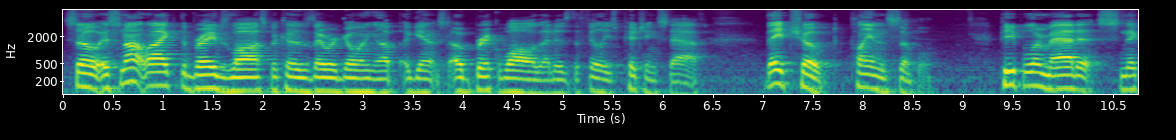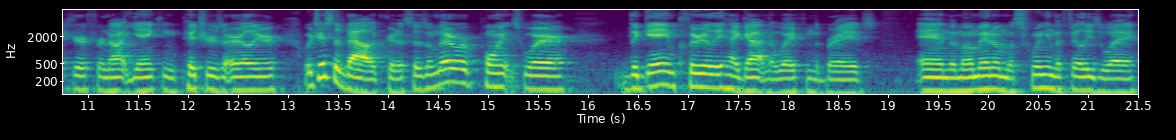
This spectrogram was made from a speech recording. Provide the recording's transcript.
So it's not like the Braves lost because they were going up against a brick wall that is the Phillies pitching staff. They choked, plain and simple. People are mad at Snitker for not yanking pitchers earlier, which is a valid criticism. There were points where the game clearly had gotten away from the Braves and the momentum was swinging the Phillies' way,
